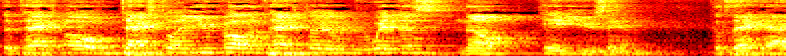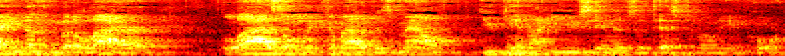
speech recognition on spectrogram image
The tax oh tax collector, you call a tax collector a witness? No, can't use him because that guy ain't nothing but a liar. Lies only come out of his mouth. You cannot use him as a testimony in court.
